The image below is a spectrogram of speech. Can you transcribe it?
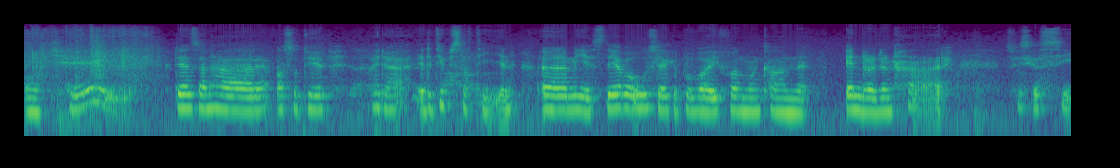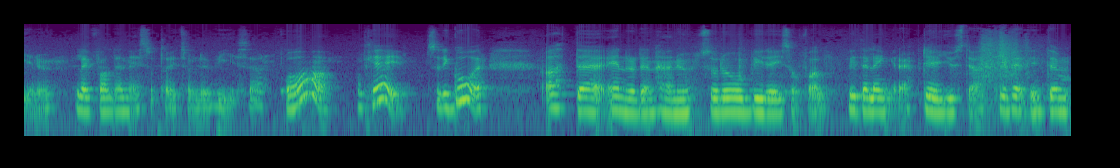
Okej. Okay. Det är en sån här, alltså typ, vad är det här? Är det typ satin? Uh, eh, men yes, det jag var osäker på var ifall man kan ändra den här. Så vi ska se nu. Eller ifall den är så tight som det visar. Åh, oh, okej. Okay. Så det går att eh, ändra den här nu så då blir det i så fall lite längre. Det är just det att jag vet inte, den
